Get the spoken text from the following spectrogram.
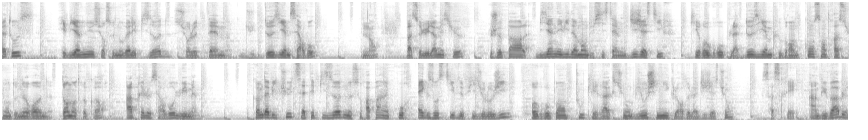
à tous et bienvenue sur ce nouvel épisode sur le thème du deuxième cerveau. Non, pas celui-là messieurs. Je parle bien évidemment du système digestif qui regroupe la deuxième plus grande concentration de neurones dans notre corps après le cerveau lui-même. Comme d'habitude, cet épisode ne sera pas un cours exhaustif de physiologie regroupant toutes les réactions biochimiques lors de la digestion, ça serait imbuvable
